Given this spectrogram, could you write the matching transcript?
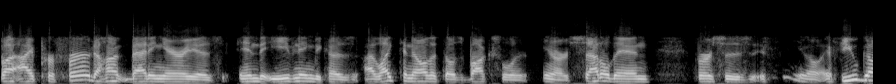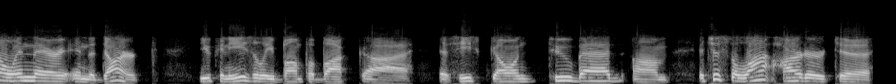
But I prefer to hunt bedding areas in the evening because I like to know that those bucks are, you know, are settled in. Versus if you know if you go in there in the dark, you can easily bump a buck uh, as he's going to bed. Um, it's just a lot harder to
